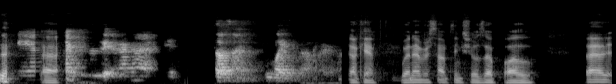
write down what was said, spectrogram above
Uh. and I through the internet, it doesn't like that. Okay, whenever something shows up, I'll. Uh,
